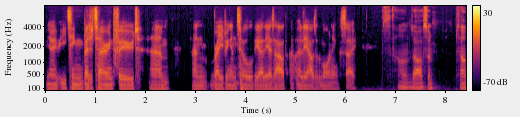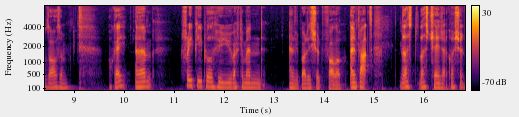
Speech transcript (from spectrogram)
you know, eating vegetarian food um, and raving until the early hours, early hours of the morning. So Sounds awesome. Sounds awesome. Okay. Um, three people who you recommend everybody should follow. In fact, let's let's change that question.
